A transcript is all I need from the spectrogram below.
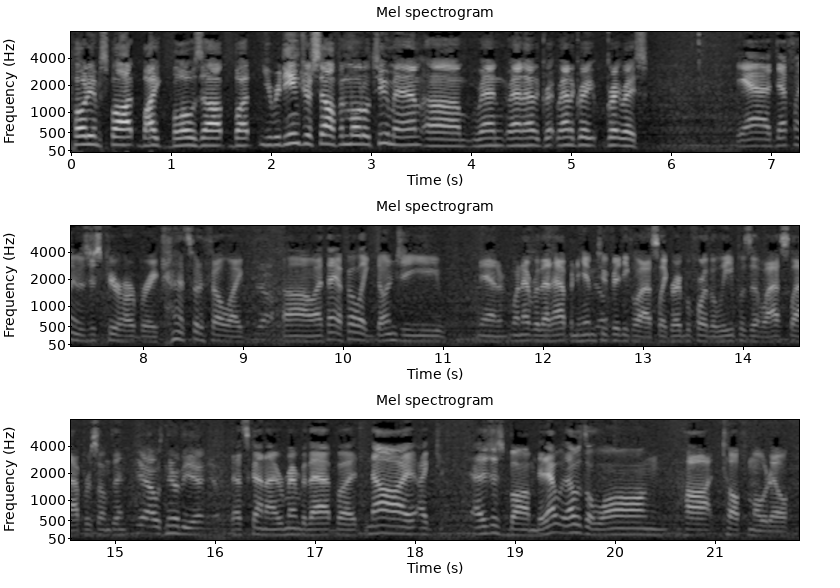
podium spot, bike blows up, but you redeemed yourself in Moto 2, man. Um, ran ran, had a great, ran a great great race. Yeah, it definitely was just pure heartbreak. That's what it felt like. Um, I think I felt like Dungey, man, whenever that happened to him, 250 class, like right before the leap, was it last lap or something? Yeah, I was near the end. That's kind of, I remember that, but no, I, I, I was just bummed. That, that was a long, hot, tough moto.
